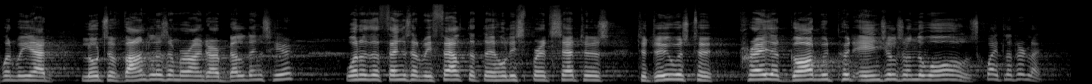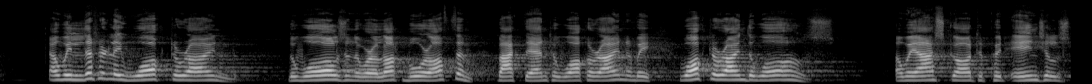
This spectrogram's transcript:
When we had loads of vandalism around our buildings here, one of the things that we felt that the Holy Spirit said to us to do was to pray that God would put angels on the walls, quite literally. And we literally walked around the walls, and there were a lot more of them back then to walk around. And we walked around the walls and we asked God to put angels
